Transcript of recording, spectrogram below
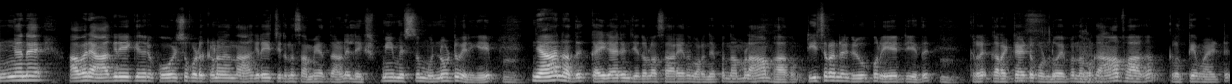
എങ്ങനെ അവരാഗ്രഹിക്കുന്ന ഒരു കോഴ്സ് കൊടുക്കണമെന്ന് ആഗ്രഹിച്ചിരുന്ന സമയത്താണ് ലക്ഷ്മി മിസ് മുന്നോട്ട് വരികയും ഞാനത് കൈകാര്യം ചെയ്തോളാം സാറേ എന്ന് പറഞ്ഞപ്പോൾ നമ്മൾ ആ ഭാഗം ടീച്ചർ തന്നെ ഒരു ഗ്രൂപ്പ് ക്രിയേറ്റ് ചെയ്ത് കറക്റ്റായിട്ട് കൊണ്ടുപോയപ്പോൾ നമുക്ക് ആ ഭാഗം കൃത്യമായിട്ട്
